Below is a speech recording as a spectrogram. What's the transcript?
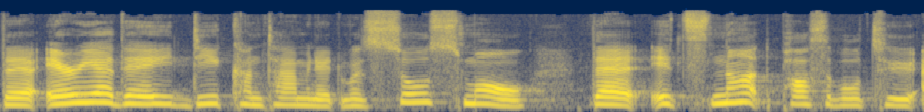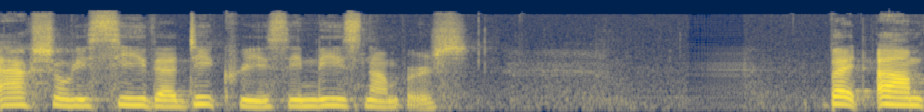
the area they decontaminate was so small that it's not possible to actually see the decrease in these numbers. But um,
